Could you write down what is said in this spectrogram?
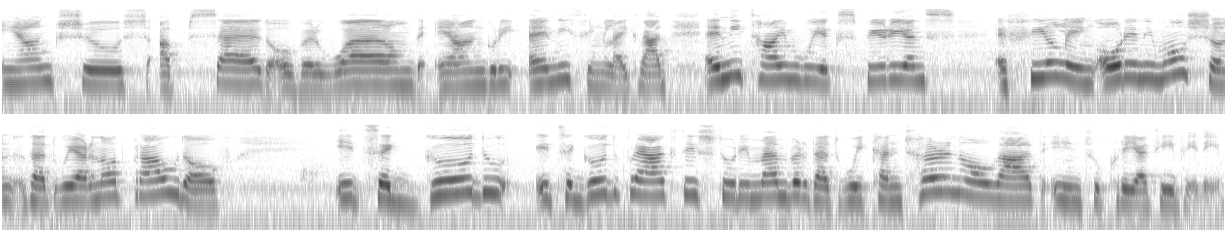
anxious, upset, overwhelmed, angry, anything like that, anytime we experience a feeling or an emotion that we are not proud of, it's a good it's a good practice to remember that we can turn all that into creativity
